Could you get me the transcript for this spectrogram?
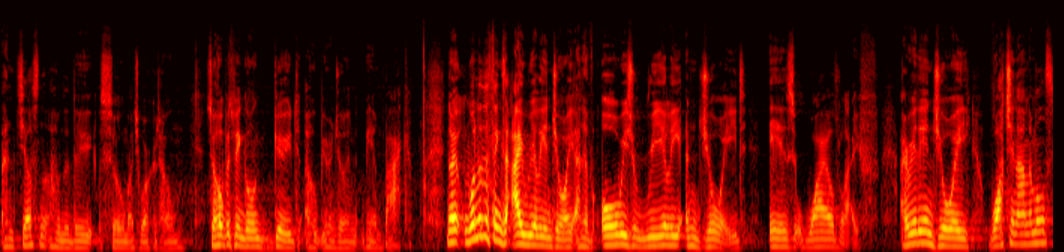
and just not having to do so much work at home. So I hope it's been going good. I hope you're enjoying being back. Now, one of the things that I really enjoy and have always really enjoyed is wildlife. I really enjoy watching animals,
